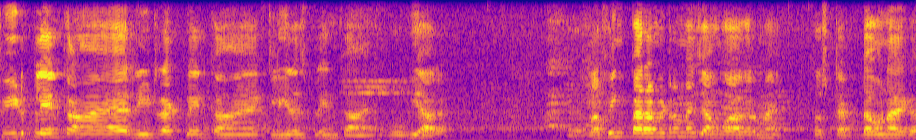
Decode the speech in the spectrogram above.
फ़ीड प्लेन कहाँ है, रीट्रैक प्लेन कहाँ है, क्लियरेंस प्लेन कहाँ है, वो भी आ रहा है। रफिंग पैरामीटर में जाऊँगा अगर मैं तो स्टेप डाउन आएगा।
